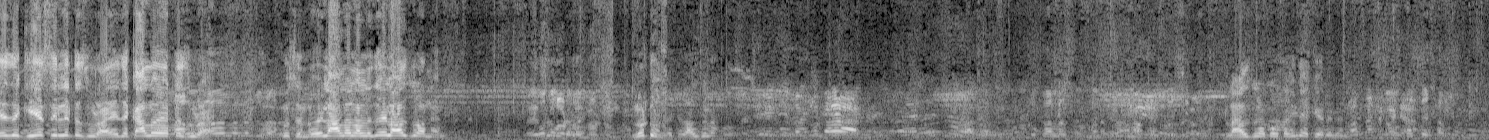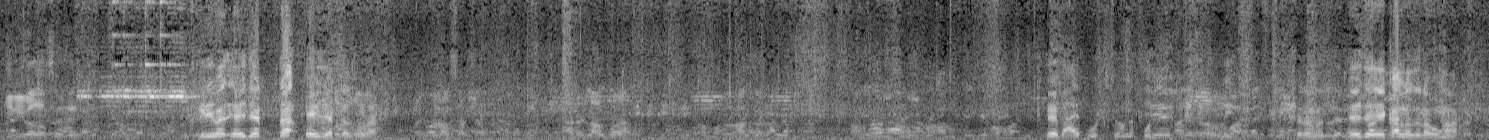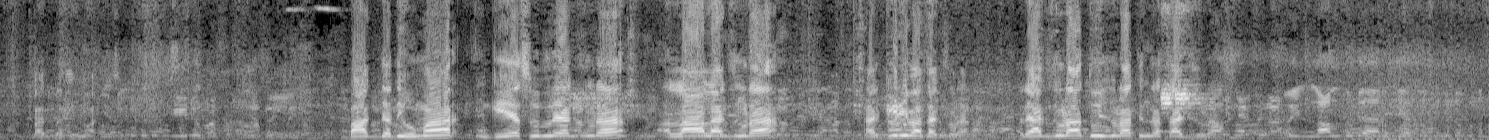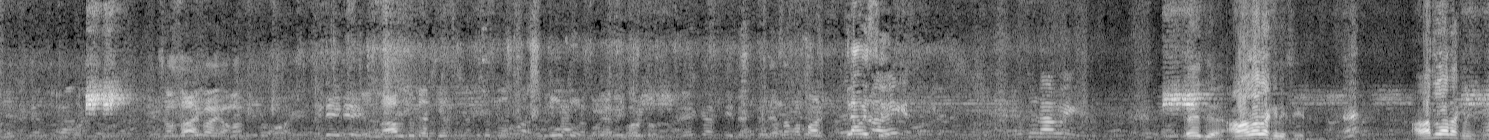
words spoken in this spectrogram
এই যে গিয়েছিল একটা জোড়া এই যে কালো একটা জোড়া। বুঝছেন? ওই লাল লাল ওই লাল জোড়া নেন। লটুন এটা লাল জোড়া? লাল জোড়া কত কিন্তু একে গিরিবাজ, এই যে একটা, এই যে একটা জোড়া। এই যে এই কালো বাগদাদি উমার গিয়ে চুললে এক জোড়া লাল এক জোড়া। আর গিরিবাজ এক জোড়া। তাহলে এক জোড়া দুই জোড়া তিন জোড়া চার জোড়া। এই যে আলাদা রাখিনি সিট আলাদা আলাদা কিনেছি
